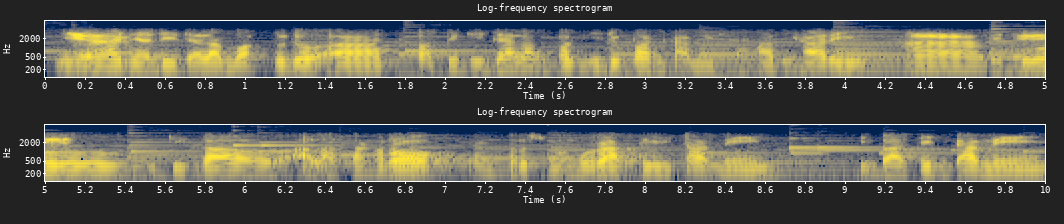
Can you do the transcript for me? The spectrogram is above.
Tidak Ya. hanya di dalam waktu doa, tetapi di dalam penghidupan kami sehari-hari. Amin. Itu dikau Allah Sang Roh yang terus mengurapi kami, di batin kami,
